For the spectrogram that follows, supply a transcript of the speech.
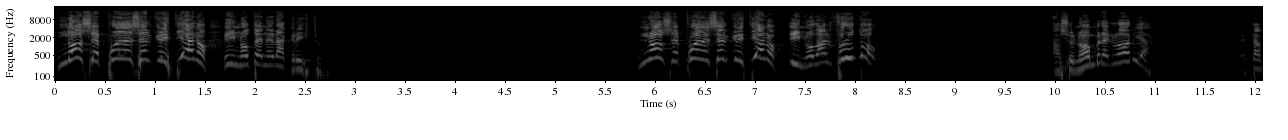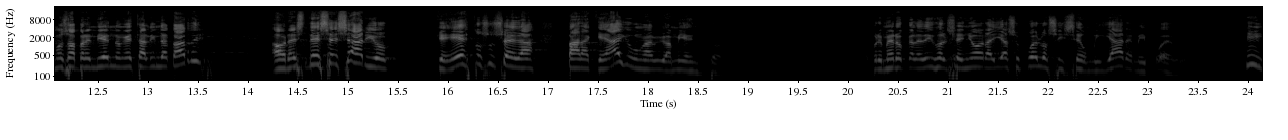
No se puede ser cristiano y no tener a Cristo. No se puede ser cristiano y no dar fruto. A su nombre, gloria. ¿Estamos aprendiendo en esta linda tarde? Ahora es necesario que esto suceda para que haya un avivamiento. Lo primero que le dijo el Señor allí a su pueblo, si se humillara mi pueblo. Hmm.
